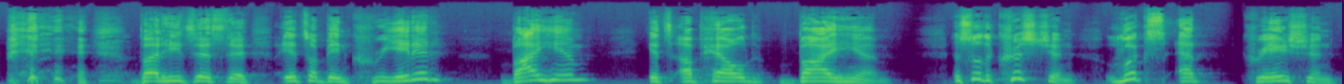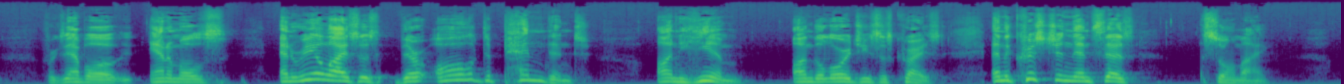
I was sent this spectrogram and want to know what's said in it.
but he says that it's been created by him, it's upheld by him. And so the Christian looks at creation, for example, animals, and realizes they're all dependent on him, on the Lord Jesus Christ. And the Christian then says, So am I.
